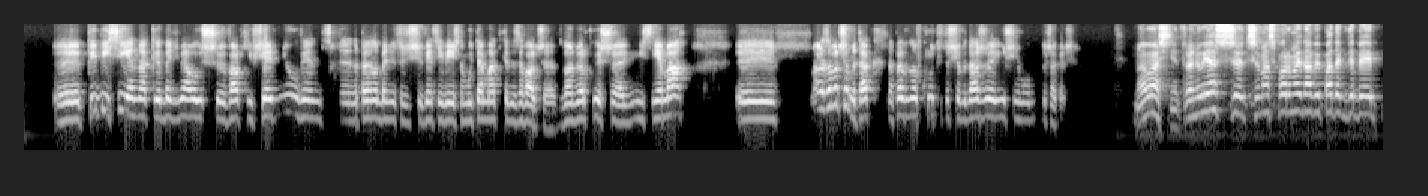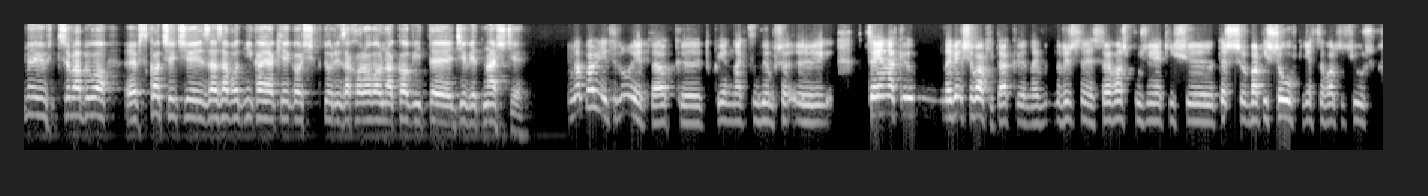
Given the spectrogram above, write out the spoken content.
Y, PBC jednak będzie miało już walki w sierpniu, więc y, na pewno będzie coś więcej wiedzieć na mój temat, kiedy zawalczę. W Nowym Jorku jeszcze nic nie ma, ale zobaczymy, tak? Na pewno wkrótce coś się wydarzy i już nie mogę doczekać. No właśnie, trenujesz, czy trzymasz formę na wypadek, gdyby y, trzeba było y, wskoczyć y, za zawodnika jakiegoś, który zachorował na COVID-19? Na pewno trenuję, tak, y, tylko jednak, y, chcę jednak największe walki, tak, naj- najwyższy jest rewanż, później jakieś y, też walki z nie chcę walczyć już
